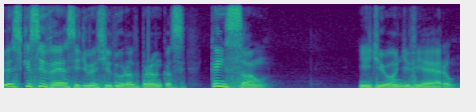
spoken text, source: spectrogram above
Eis que se veste de vestiduras brancas, quem são e de onde vieram?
